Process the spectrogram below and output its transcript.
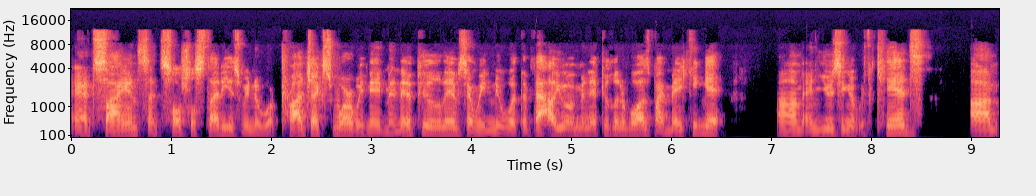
and science and social studies. We knew what projects were. We made manipulatives, and we knew what the value of manipulative was by making it um, and using it with kids. Um,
